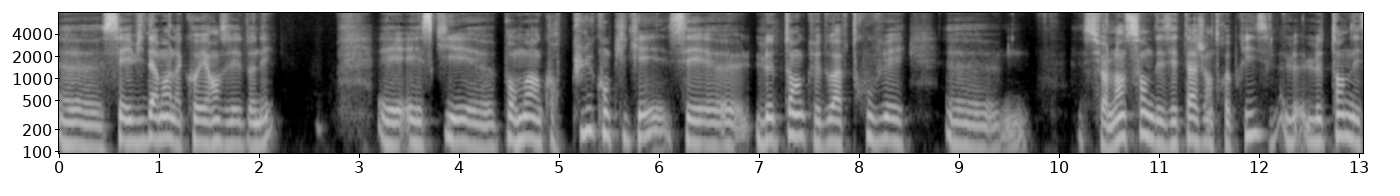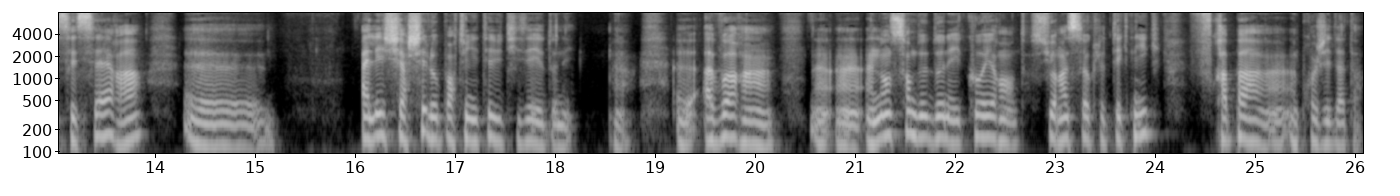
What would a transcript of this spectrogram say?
euh, c'est évidemment la cohérence des données. Et, et, ce qui est euh, pour moi encore plus compliqué, c'est euh, le temps que doivent trouver euh, sur l'ensemble des étages d'entreprise le, temps nécessaire à euh, aller chercher l'opportunité d'utiliser les données. Euh, avoir un, ensemble de données cohérentes sur un socle technique fera pas un projet data.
